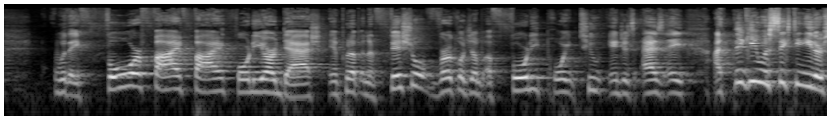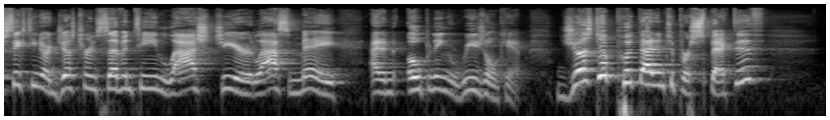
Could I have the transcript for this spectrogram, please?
with a 4.55 40 yard dash and put up an official vertical jump of 40.2 inches as a, I think he was 16, either 16 or just turned 17 last year, last May at an opening regional camp. Just to put that into perspective,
